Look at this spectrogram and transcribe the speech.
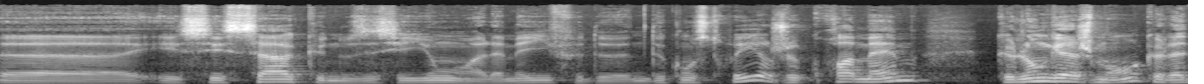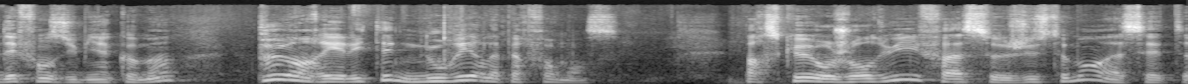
euh, et c'est ça que nous essayons à la Maïf de, de construire, je crois même que l'engagement, que la défense du bien commun peut en réalité nourrir la performance. Parce qu'aujourd'hui, face justement à cette,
